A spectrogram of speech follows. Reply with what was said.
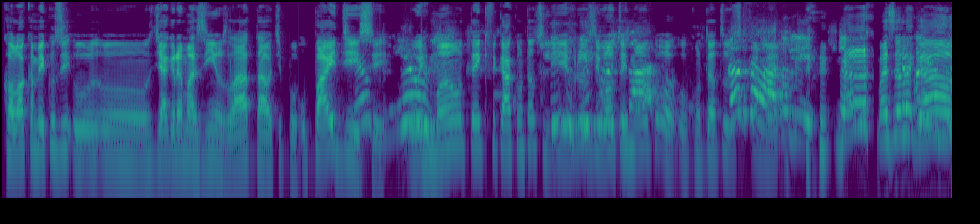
coloca meio que os, os, os diagramazinhos lá tal. Tipo, o pai disse: o irmão tem que ficar com tantos livros e o outro irmão com, com tantos. Não, mas é legal.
